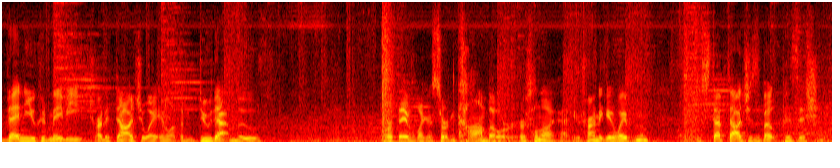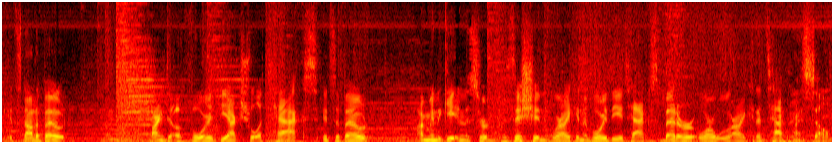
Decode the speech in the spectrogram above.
then you could maybe try to dodge away and let them do that move. Or if they have like a certain combo or, or something like that, you're trying to get away from them. The step dodge is about positioning. It's not about trying to avoid the actual attacks. It's about I'm going to get in a certain position where I can avoid the attacks better or where I can attack myself.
